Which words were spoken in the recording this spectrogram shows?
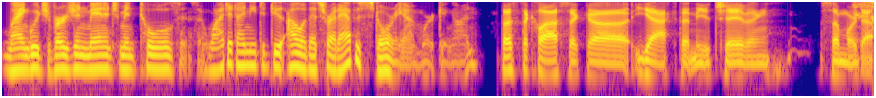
language version management tools. And so, why did I need to do? Oh, that's right. I have a story I'm working on. That's the classic uh, yak that needs shaving somewhere down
